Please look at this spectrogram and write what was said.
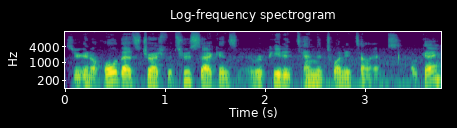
So you're going to hold that stretch for two seconds and repeat it 10 to 20 times, okay?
